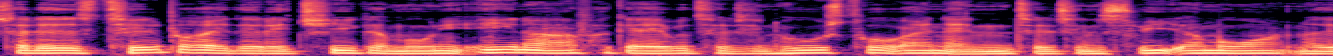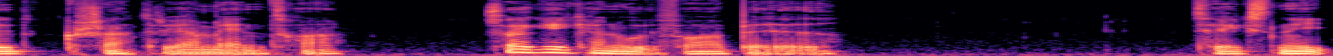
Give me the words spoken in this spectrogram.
Således tilberedte Richika Muni en offergave til sin hustru og en anden til sin svigermor med et kshatriya mantra. Så gik han ud for at bade. Tekst 9.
